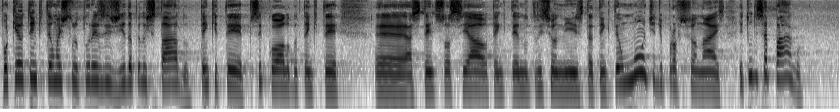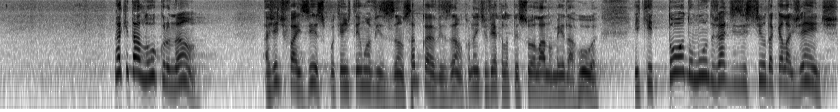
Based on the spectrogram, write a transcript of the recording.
Porque eu tenho que ter uma estrutura exigida pelo Estado, tem que ter psicólogo, tem que ter é, assistente social, tem que ter nutricionista, tem que ter um monte de profissionais, e tudo isso é pago. Não é que dá lucro, não. A gente faz isso porque a gente tem uma visão. Sabe qual é a visão? Quando a gente vê aquela pessoa lá no meio da rua e que todo mundo já desistiu daquela gente,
